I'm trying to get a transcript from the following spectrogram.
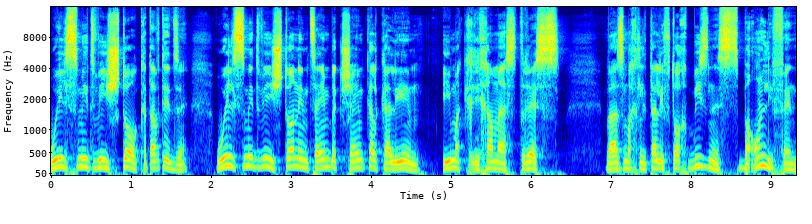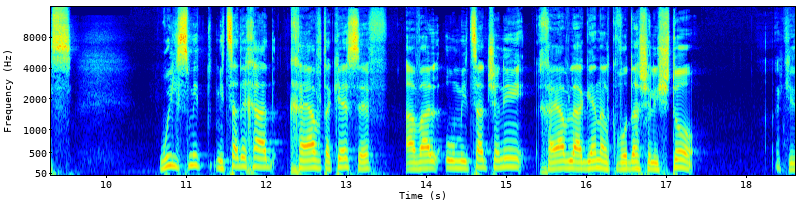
וויל סמית ואשתו, כתבתי את זה. וויל סמית ואשתו נמצאים בקשיים כלכליים. היא מקריחה מהסטרס. ואז מחליטה לפתוח ביזנס ב-OnlyFans. וויל סמית מצד אחד חייב את הכסף, אבל הוא מצד שני חייב להגן על כבודה של אשתו, כי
